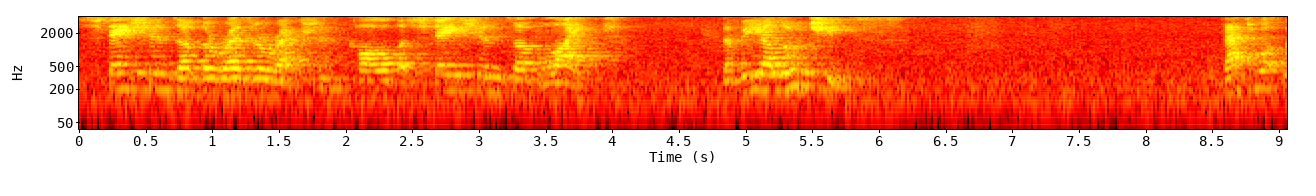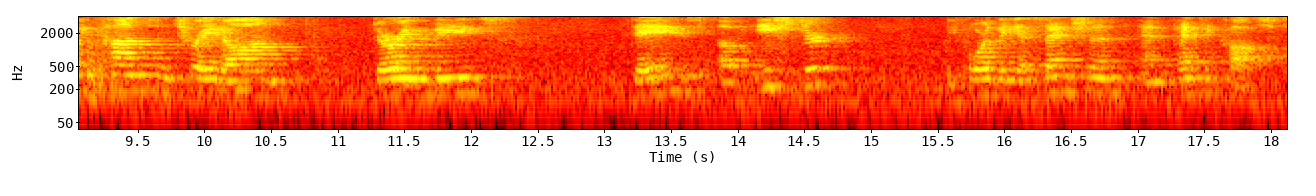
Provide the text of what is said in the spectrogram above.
stations of the resurrection called the stations of light, the Via Lucis. That's what we concentrate on during these days of Easter before the Ascension and Pentecost.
